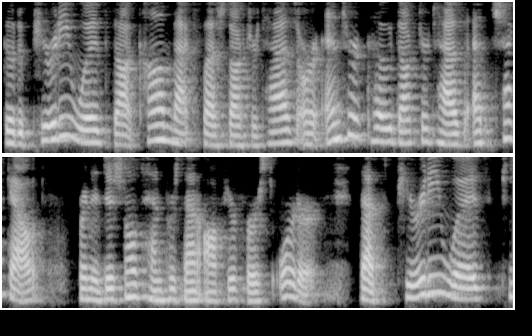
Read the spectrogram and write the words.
Go to puritywoods.com backslash Dr. Taz or enter code Dr. Taz at checkout for an additional 10% off your first order. That's Purity Woods, P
